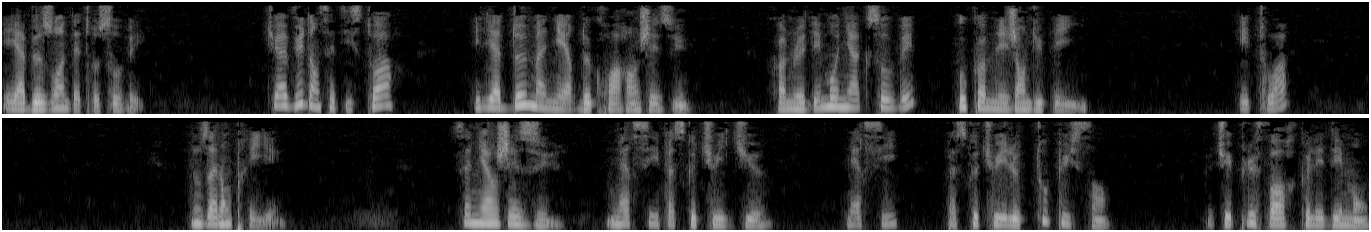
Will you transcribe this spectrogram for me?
et a besoin d'être sauvé. Tu as vu dans cette histoire, il y a deux manières de croire en Jésus, comme le démoniaque sauvé ou comme les gens du pays. Et toi? Nous allons prier. Seigneur Jésus, merci parce que tu es Dieu. Merci parce que tu es le Tout-Puissant, que tu es plus fort que les démons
